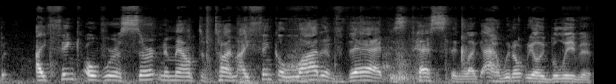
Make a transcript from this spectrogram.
but I think over a certain amount of time, I think a lot of that is testing. Like ah, we don't really believe it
